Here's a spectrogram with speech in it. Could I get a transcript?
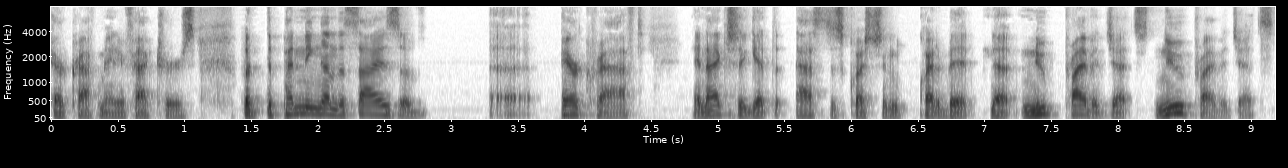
aircraft manufacturers. But depending on the size of aircraft, and I actually get asked this question quite a bit. new private jets, new private jets,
